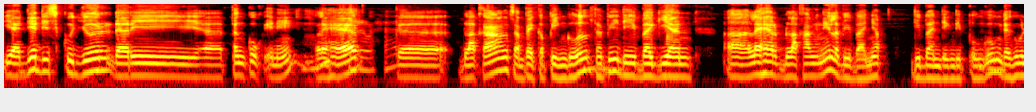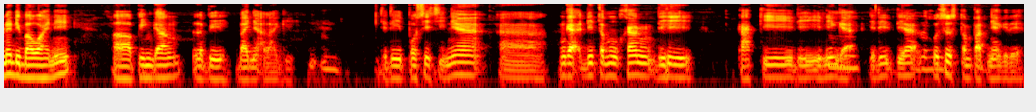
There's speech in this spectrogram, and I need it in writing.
Ya, dia di sekujur dari eh, tengkuk ini, leher Dari leher. ke belakang sampai ke pinggul, tapi di bagian eh, leher belakang ini lebih banyak dibanding di punggung dan kemudian di bawah ini eh, pinggang lebih banyak lagi. Mm-mm. Jadi posisinya uh, nggak ditemukan di kaki di ini Hmm. enggak. Jadi dia Lebih- khusus tempatnya gitu ya.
